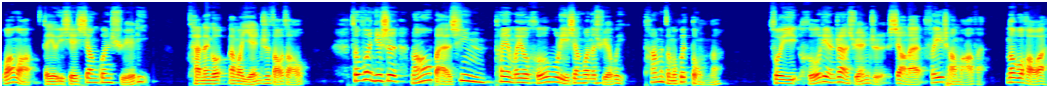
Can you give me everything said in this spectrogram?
往往得有一些相关学历才能够那么言之凿凿。这问题是老百姓他又没有核物理相关的学位。他们怎么会懂呢？所以核电站选址向来非常麻烦，弄不好啊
